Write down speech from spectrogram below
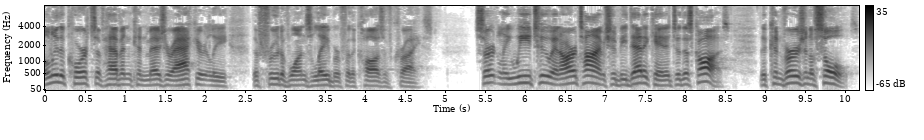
Only the courts of heaven can measure accurately the fruit of one's labor for the cause of Christ. Certainly, we too, in our time, should be dedicated to this cause the conversion of souls.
